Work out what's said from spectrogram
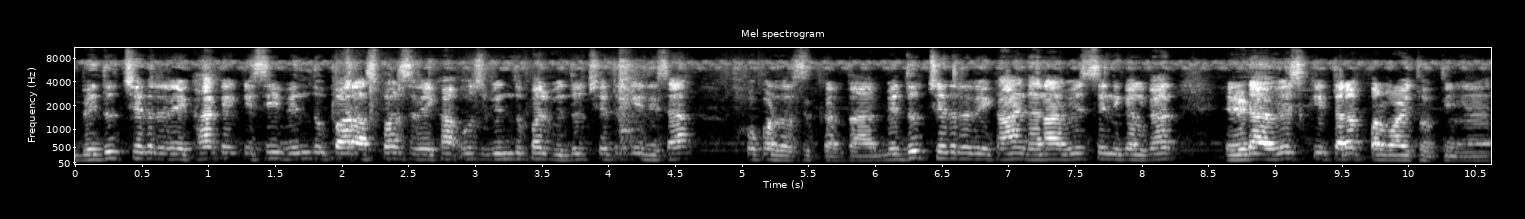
विद्युत क्षेत्र रेखा के किसी बिंदु पर स्पर्श रेखा उस बिंदु पर विद्युत क्षेत्र की दिशा को प्रदर्शित करता है। विद्युत क्षेत्र रेखाएँ धनावेश से निकलकर ऋणावेश की तरफ़ प्रवाहित होती हैं।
